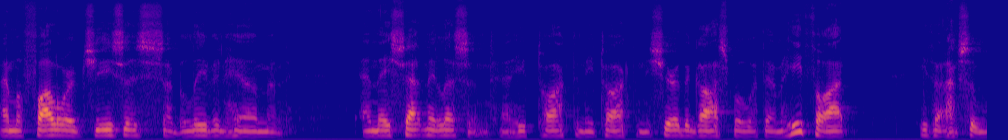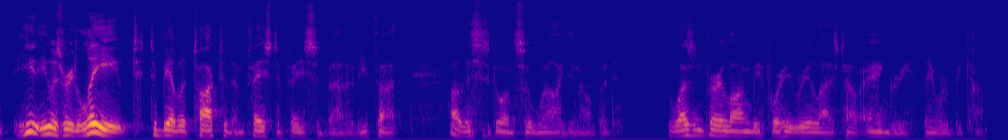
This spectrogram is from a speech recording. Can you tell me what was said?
I'm a follower of Jesus. I believe in him. And, and they sat and they listened. And he talked and he talked and he shared the gospel with them. And he thought, he thought, I'm so, he, he was relieved to be able to talk to them face to face about it. He thought, oh, this is going so well, you know. But it wasn't very long before he realized how angry they were becoming.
